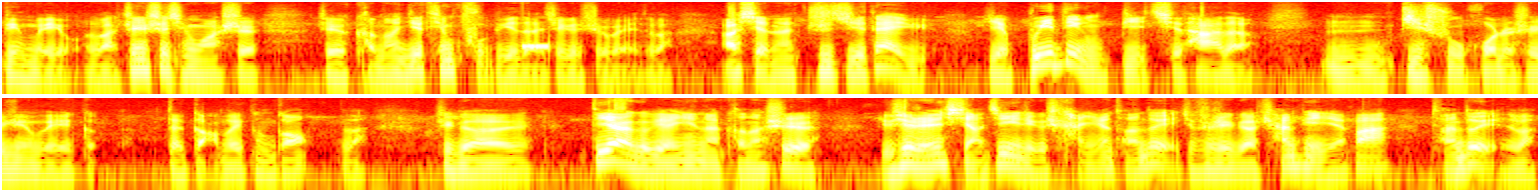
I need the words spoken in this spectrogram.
并没有，对吧？真实情况是，这个可能也挺苦逼的这个职位，对吧？而且呢，职级待遇也不一定比其他的，嗯，技术或者是运维的岗位更高，对吧？这个第二个原因呢，可能是有些人想进这个产研团队，就是这个产品研发团队，对吧？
